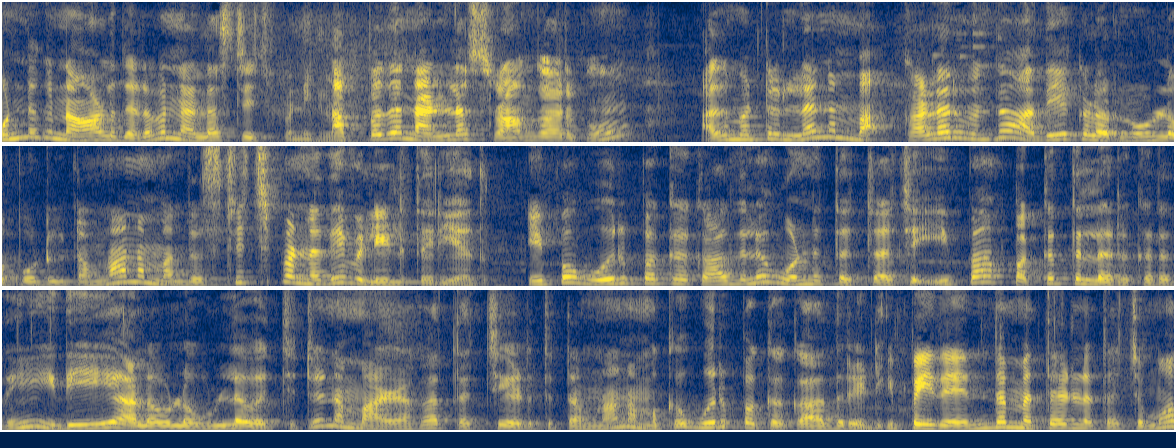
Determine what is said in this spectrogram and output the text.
ஒன்றுக்கு நாலு தடவை நல்லா ஸ்டிச் பண்ணிக்கலாம். அப்போ தான் நல்லா ஸ்ட்ராங்காக இருக்கும். அது மட்டும் இல்லை நம்ம கலர் வந்து அதே கலர் நூலில் போட்டுக்கிட்டோம்னா நம்ம அந்த ஸ்டிச் பண்ணதே வெளியில் தெரியாது. இப்போ ஒரு பக்க காதில் ஒன்று தைச்சாச்சு. இப்போ பக்கத்தில் இருக்கிறதையும் இதே அளவில் உள்ளே வச்சுட்டு நம்ம அழகாக தைச்சி எடுத்துட்டோம்னா நமக்கு ஒரு பக்க காது ரெடி இப்போ இதை எந்த மெத்தடில் தைச்சோமோ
